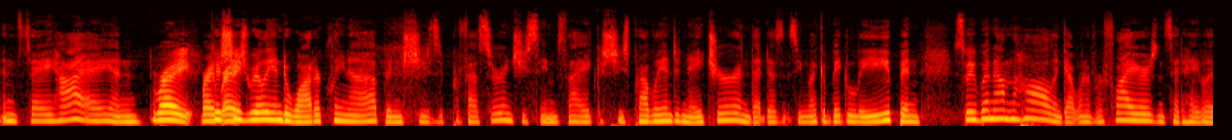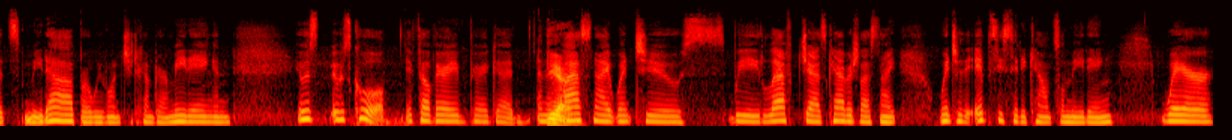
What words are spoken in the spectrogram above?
and say hi." And Right, right, because right. she's really into water cleanup, and she's a professor, and she seems like she's probably into nature, and that doesn't seem like a big leap. And so we went out in the hall and got one of her flyers and said, "Hey, let's meet up, or we want you to come to our meeting." And it was it was cool. It felt very very good. And then Yeah. last night went to s- we left Jazz Cabbage last night. Went to the Ypsi City Council meeting, where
